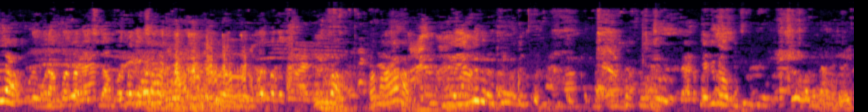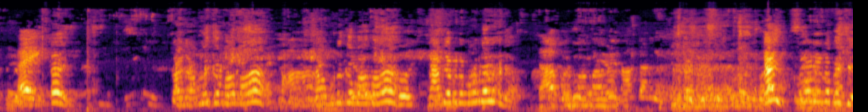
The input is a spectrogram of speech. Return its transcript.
கழிச்சு. இங்க வா. ஆமா, நான் அவளுக்கு மாமா. நான் உனக்கு மாமா. நான் அப்படியே பண்ண உன்னோட என்ன பேச்சு?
